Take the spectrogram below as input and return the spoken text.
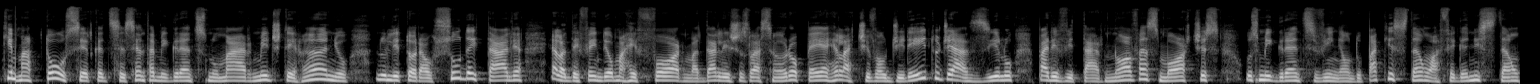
que matou cerca de 60 migrantes no mar Mediterrâneo, no litoral sul da Itália. Ela defendeu uma reforma da legislação europeia relativa ao direito de asilo para evitar novas mortes. Os migrantes vinham do Paquistão, Afeganistão,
